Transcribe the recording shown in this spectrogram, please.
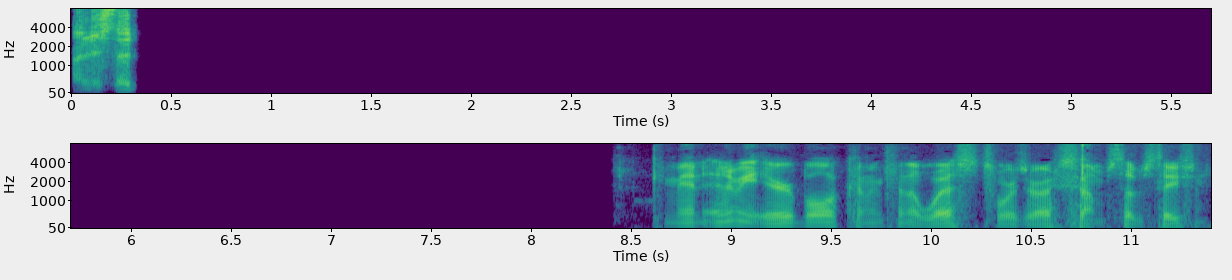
Understood. Command enemy airball coming from the west towards Auraxicom substation.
